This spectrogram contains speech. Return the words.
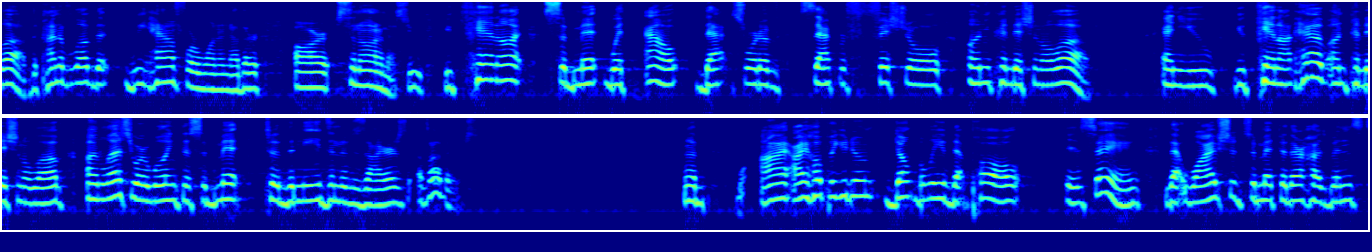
love, the kind of love that we have for one another, are synonymous. You, you cannot submit without that sort of sacrificial, unconditional love. And you, you cannot have unconditional love unless you are willing to submit to the needs and the desires of others. Now, I, I hope that you don't, don't believe that Paul is saying that wives should submit to their husbands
